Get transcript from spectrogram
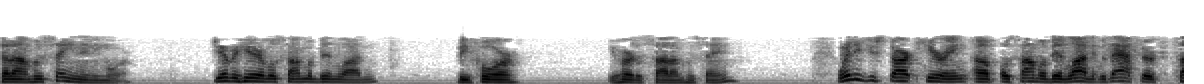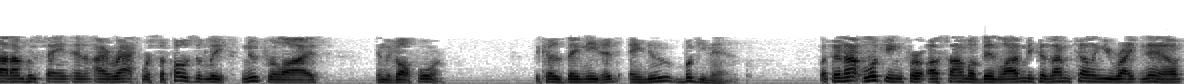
Saddam Hussein anymore. Did you ever hear of Osama bin Laden before you heard of Saddam Hussein? When did you start hearing of Osama bin Laden? It was after Saddam Hussein and Iraq were supposedly neutralized in the Gulf War because they needed a new boogeyman. But they're not looking for Osama bin Laden because I'm telling you right now,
